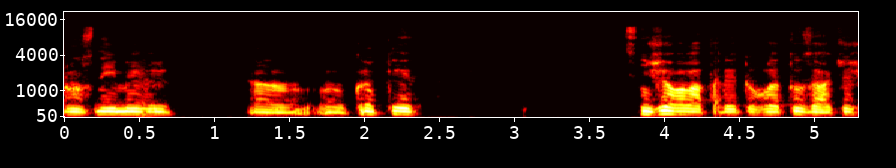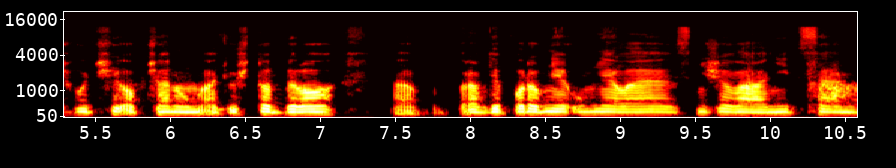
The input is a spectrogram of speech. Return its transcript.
různými kroky snižovala tady tuhletu zátěž vůči občanům, ať už to bylo pravděpodobně umělé snižování cen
